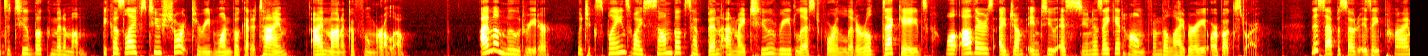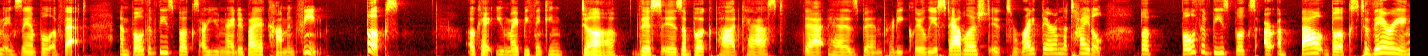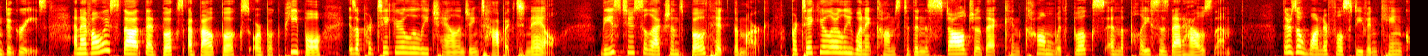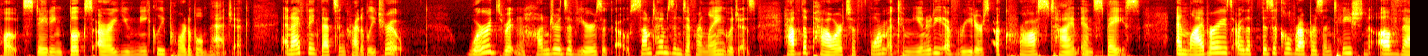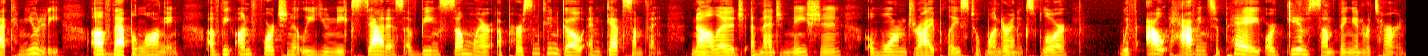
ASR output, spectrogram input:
Welcome to Two Book Minimum. Because life's too short to read one book at a time, I'm Monica Fumarolo. I'm a mood reader, which explains why some books have been on my to read list for literal decades, while others I jump into as soon as I get home from the library or bookstore. This episode is a prime example of that, and both of these books are united by a common theme books. Okay, you might be thinking, duh, this is a book podcast that has been pretty clearly established. It's right there in the title. But both of these books are about books to varying degrees. And I've always thought that books about books or book people is a particularly challenging topic to nail. These two selections both hit the mark, particularly when it comes to the nostalgia that can come with books and the places that house them. There's a wonderful Stephen King quote stating books are a uniquely portable magic, and I think that's incredibly true. Words written hundreds of years ago, sometimes in different languages, have the power to form a community of readers across time and space. And libraries are the physical representation of that community, of that belonging, of the unfortunately unique status of being somewhere a person can go and get something knowledge, imagination, a warm, dry place to wonder and explore without having to pay or give something in return.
